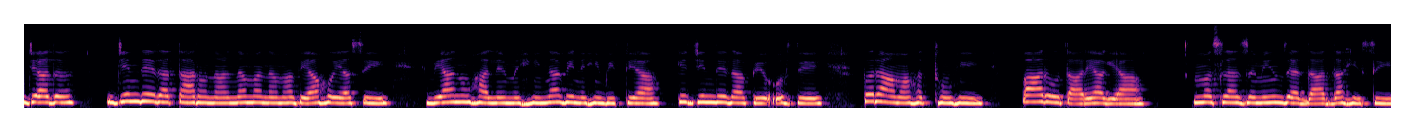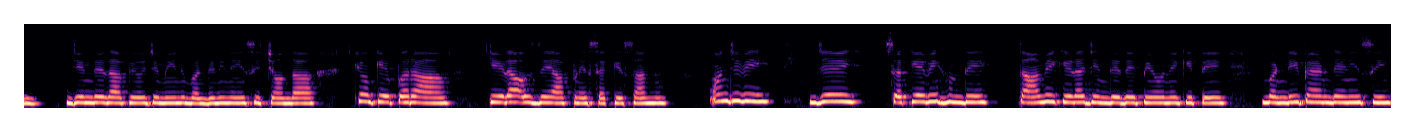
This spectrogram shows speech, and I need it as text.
ਜਦ ਜਿੰਦੇ ਦਾ ਤਾਰੋ ਨਾਲ ਨਵਾਂ ਨਵਾਂ ਵਿਆਹ ਹੋਇਆ ਸੀ। ਵਿਆਹ ਨੂੰ ਹਾਲੇ ਮਹੀਨਾ ਵੀ ਨਹੀਂ ਬੀਤਿਆ ਕਿ ਜਿੰਦੇ ਦਾ ਪਿਓ ਉਸਦੇ ਭਰਾਵਾਂ ਹੱਥੋਂ ਹੀ ਪਾਰ ਉਤਾਰਿਆ ਗਿਆ। ਮਸਲਾ ਜ਼ਮੀਨ ਜਾਇਦਾਦ ਦਾ ਹੀ ਸੀ। ਜਿੰਦੇ ਦਾ ਪਿਓ ਜ਼ਮੀਨ ਵੰਡਣੀ ਨਹੀਂ ਸੀ ਚਾਹੁੰਦਾ, ਕਿਉਂਕਿ ਭਰਾ ਕਿਹੜਾ ਉਸਦੇ ਆਪਣੇ ਸਕੇ ਸਨ? ਉਂਝ ਵੀ ਜੇ ਸਕੇ ਵੀ ਹੁੰਦੇ, ਤਾਂ ਵੀ ਕਿਹੜਾ ਜਿੰਦੇ ਦੇ ਪਿਓ ਨੇ ਕਿਤੇ ਵੰਡੀ ਪੈਣ ਦੇਣੀ ਸੀ?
